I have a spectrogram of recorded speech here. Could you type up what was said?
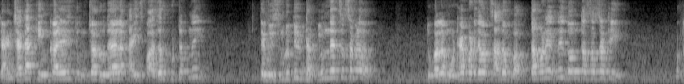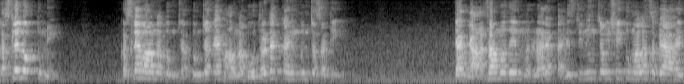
त्यांच्या त्या किंकाळीने तुमच्या हृदयाला काहीच पाजर फुटत नाही. ते विस्मृतीत ढकलून द्यायचं सगळं. तुम्हाला मोठ्या पडद्यावर साधं बघता पण येत नाही दोन तासासाठी. मग कसले लोक तुम्ही? कसल्या भावना तुमच्या? तुमच्या काय भावना बोथट आहेत का हिंदूंच्यासाठी? त्या गाझामध्ये मरणाऱ्या पॅलेस्टिनींच्या विषयी तुम्हाला सगळ्या आहेत.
